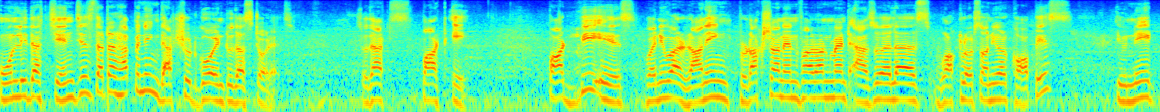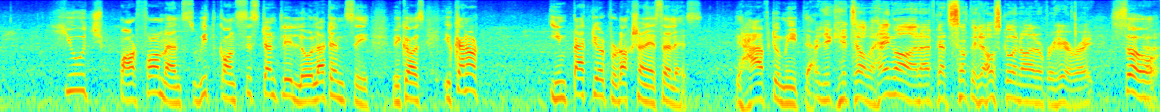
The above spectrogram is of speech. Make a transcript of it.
only the changes that are happening, that should go into the storage. So that's part A. Part B is when you are running production environment as well as workloads on your copies, you need huge performance with consistently low latency because you cannot impact your production SLAs. You have to meet that. You can tell them, hang on, I've got something else going on over here, right? So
